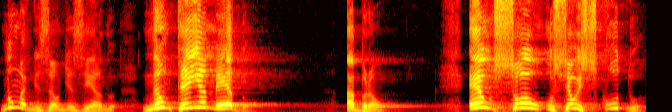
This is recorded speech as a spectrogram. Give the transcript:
Numa visão dizendo: Não tenha medo, Abrão, eu sou o seu escudo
